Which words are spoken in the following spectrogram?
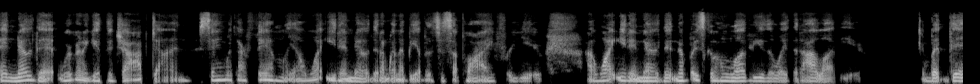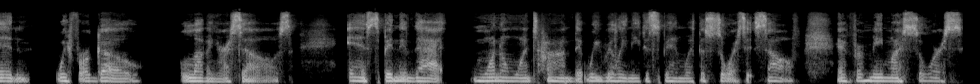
and know that we're going to get the job done. Same with our family. I want you to know that I'm going to be able to supply for you. I want you to know that nobody's going to love you the way that I love you. But then we forego loving ourselves and spending that one on one time that we really need to spend with the source itself. And for me, my source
